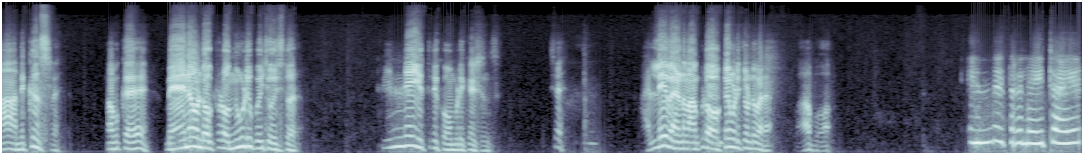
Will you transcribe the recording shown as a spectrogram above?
ആ നിക്ക് സിസ്റ്ററെ നമുക്ക് മേനോ ഡോക്ടറോട് ഒന്നുകൂടി പോയി ചോദിച്ചിട്ട് വരാം. പിന്നെ ഇത്തിരി കോംപ്ലിക്കേഷൻസ് അല്ലേ വേണം നമുക്ക് ഡോക്ടറെ വിളിച്ചോണ്ട് വരാം. വാ പോ എന്താ ഇത്ര ലേറ്റ് ആയേ?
